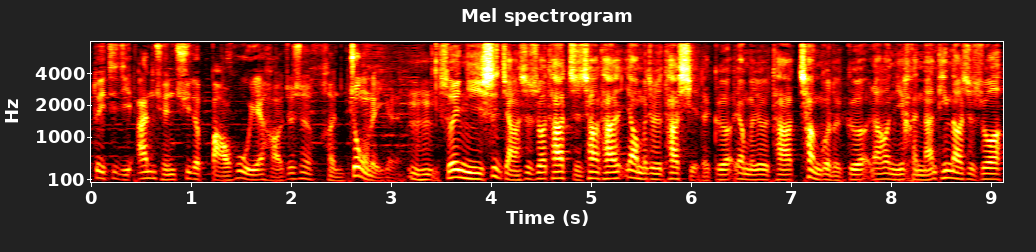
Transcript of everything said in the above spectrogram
对自己安全区的保护也好，就是很重的一个人。嗯哼，所以你是讲是说他只唱他，要么就是他写的歌，要么就是他唱过的歌，然后你很难听到是说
